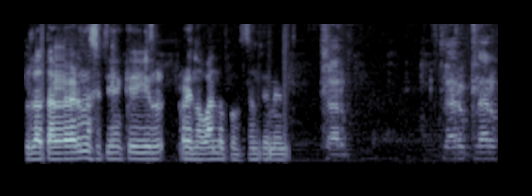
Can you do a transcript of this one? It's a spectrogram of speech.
pues la taberna se tiene que ir renovando constantemente. Claro, claro, claro.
